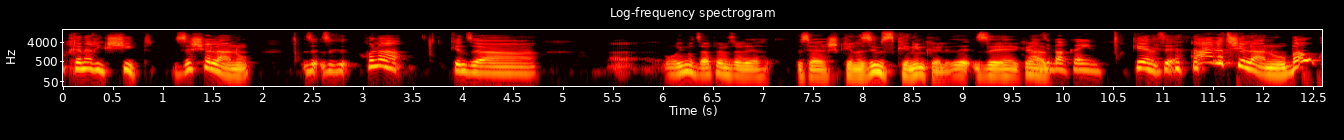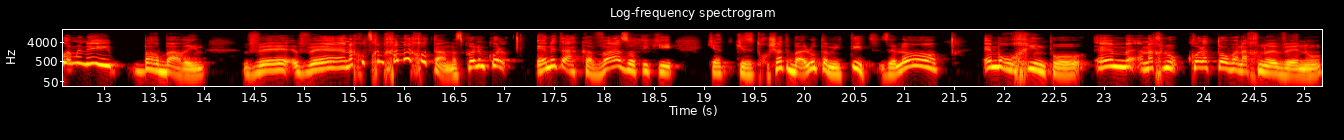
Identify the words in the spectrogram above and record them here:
מבחינה רגשית, זה שלנו, זה, זה כל ה... כן, זה ה... רואים את זה הרבה פעמים, זה, זה אשכנזים זקנים כאלה, זה... זה כן, אז... ברקאים. כן, זה הארץ שלנו, באו כל מיני ברברים, ו, ואנחנו צריכים לחנך אותם, אז קודם כל, אין את העכבה הזאת, כי, כי, כי זו תחושת בעלות אמיתית, זה לא... הם אורחים פה, הם, אנחנו, כל הטוב אנחנו הבאנו,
